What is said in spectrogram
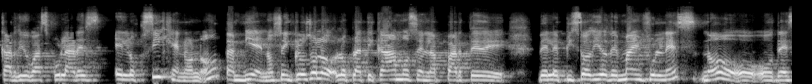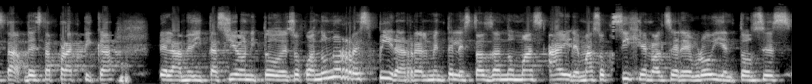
cardiovascular es el oxígeno, ¿no? También, o sea, incluso lo, lo platicábamos en la parte de, del episodio de mindfulness, ¿no? O, o, de, esta, de esta práctica de la meditación y todo eso. Cuando uno respira, realmente le estás dando más aire, más oxígeno al cerebro y entonces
